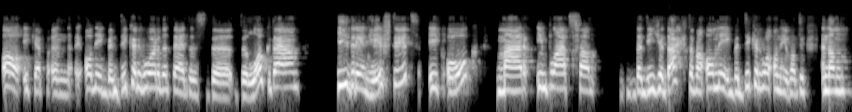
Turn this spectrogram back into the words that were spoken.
oh, ik heb een, oh nee, ik ben dikker geworden tijdens de, de lockdown. Iedereen heeft dit, ik ook. Maar in plaats van dat die gedachte van, oh nee, ik ben dikker geworden, oh nee, ik- En dan,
